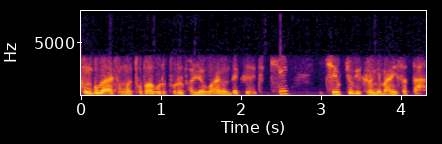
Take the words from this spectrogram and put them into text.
정부가 정말 도박으로 돈을 벌려고 하는 건데 그 특히 이 체육 쪽이 그런 게 많이 있었다.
